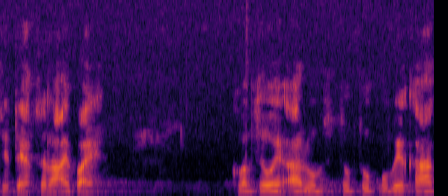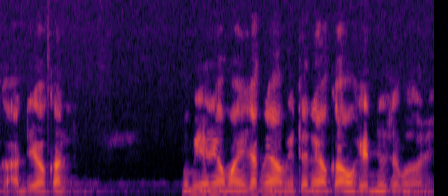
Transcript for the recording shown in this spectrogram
สิแตกสลายไป ความสวยอารมณ์ทุกทุกอุเบกขากับอันเดียวกันมันมีแนวใหม่ชักแนวมีแต่แนวเก่าเห็นอยู่เสมอนี่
